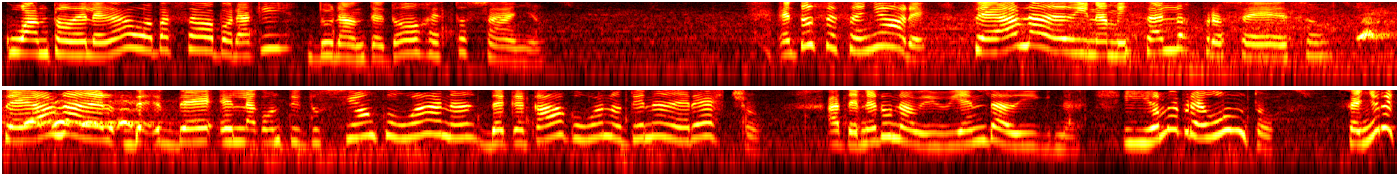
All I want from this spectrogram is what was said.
¿Cuánto delegado ha pasado por aquí durante todos estos años? Entonces, señores, se habla de dinamizar los procesos, se habla de, en la constitución cubana de que cada cubano tiene derecho a tener una vivienda digna. Y yo me pregunto, señores,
